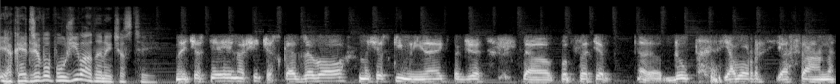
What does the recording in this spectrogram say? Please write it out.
Jaké dřevo používáte nejčastěji? Nejčastěji naše české dřevo, jsme český mlínek, takže v podstatě dub, javor, jasan,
